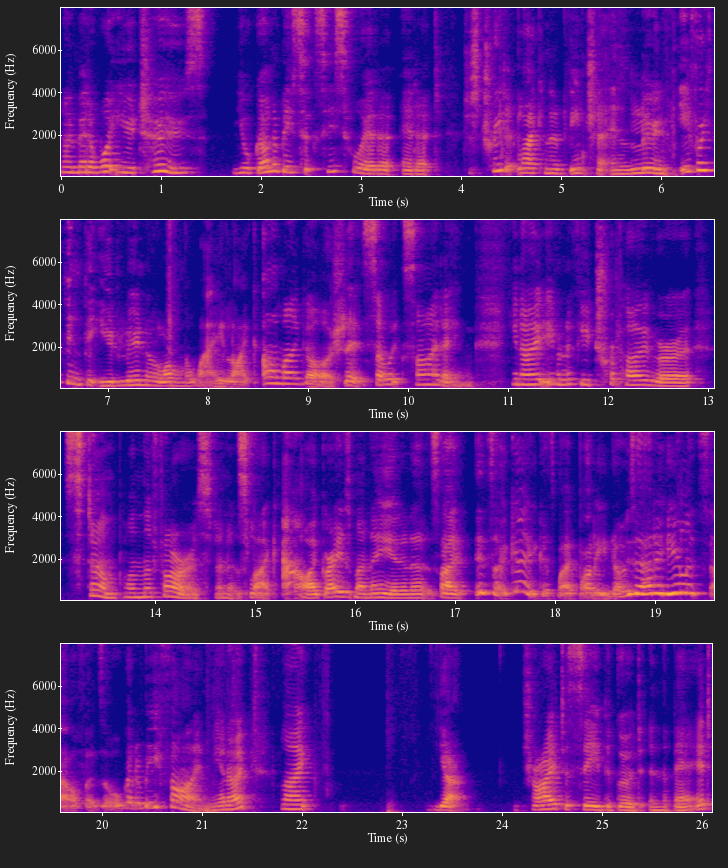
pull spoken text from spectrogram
No matter what you choose, you're going to be successful at it. At it. Just treat it like an adventure and learn everything that you learn along the way. Like, oh my gosh, that's so exciting. You know, even if you trip over a stump on the forest and it's like, oh, I grazed my knee and it's like, it's okay because my body knows how to heal itself. It's all going to be fine, you know? Like, yeah, try to see the good in the bad,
